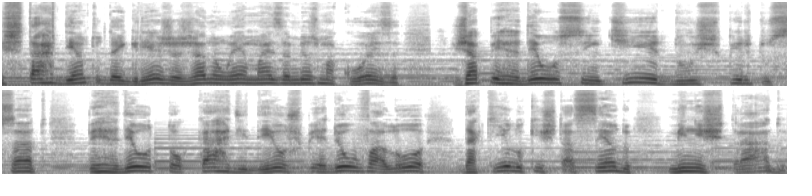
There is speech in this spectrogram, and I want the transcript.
Estar dentro da igreja já não é mais a mesma coisa. Já perdeu o sentido do Espírito Santo, perdeu o tocar de Deus, perdeu o valor daquilo que está sendo ministrado.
